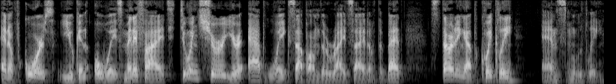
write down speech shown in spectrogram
And of course, you can always minify it to ensure your app wakes up on the right side of the bed, starting up quickly and smoothly.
